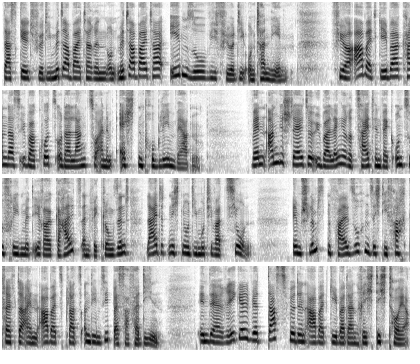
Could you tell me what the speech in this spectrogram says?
Das gilt für die Mitarbeiterinnen und Mitarbeiter ebenso wie für die Unternehmen. Für Arbeitgeber kann das über kurz oder lang zu einem echten Problem werden. Wenn Angestellte über längere Zeit hinweg unzufrieden mit ihrer Gehaltsentwicklung sind, leidet nicht nur die Motivation. Im schlimmsten Fall suchen sich die Fachkräfte einen Arbeitsplatz, an dem sie besser verdienen. In der Regel wird das für den Arbeitgeber dann richtig teuer.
